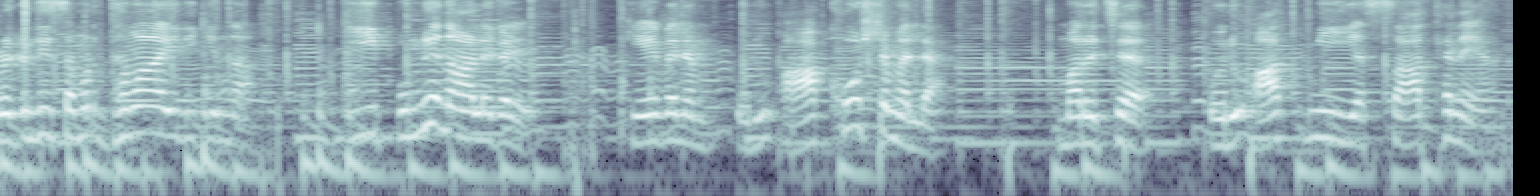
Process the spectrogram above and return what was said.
പ്രകൃതി സമൃദ്ധമായിരിക്കുന്ന ഈ പുണ്യനാളുകൾ കേവലം ഒരു ആഘോഷമല്ല മറിച്ച് ഒരു ആത്മീയ സാധനയാണ്.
